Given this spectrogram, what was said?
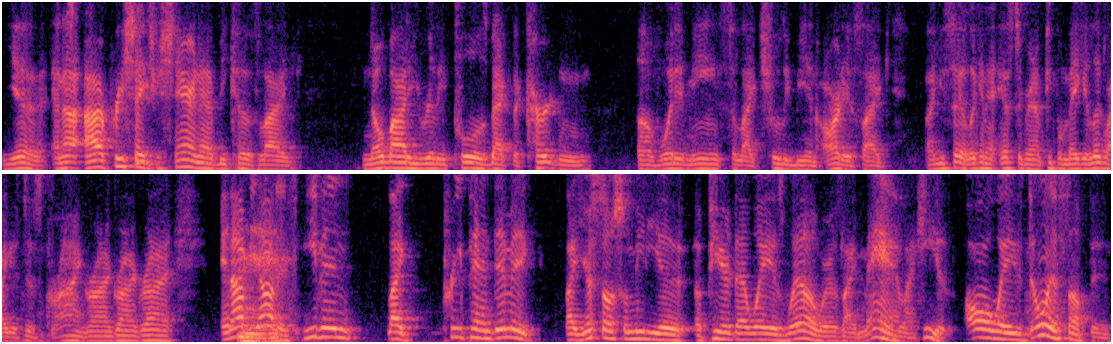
Yeah. And I, I appreciate you sharing that because like nobody really pulls back the curtain of what it means to like truly be an artist. Like like you said, looking at Instagram, people make it look like it's just grind, grind, grind, grind. And I'll be mm-hmm. honest, even like pre-pandemic, like your social media appeared that way as well, where it's like, man, like he is always doing something.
